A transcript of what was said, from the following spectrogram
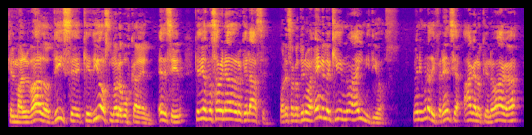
que el malvado dice que Dios no lo busca a él, es decir, que Dios no sabe nada de lo que él hace. Por eso continúa, en el Ekim no hay ni Dios. No hay ninguna diferencia, haga lo que no haga,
